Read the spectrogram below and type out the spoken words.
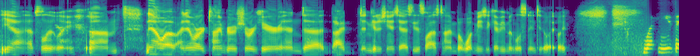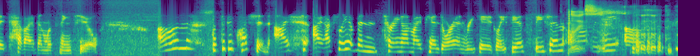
Yeah, absolutely. Um, now, uh, I know our time grows short here, and uh, I didn't get a chance to ask you this last time, but what music have you been listening to lately? What music have I been listening to? Um, that's a good question. I I actually have been turning on my Pandora Enrique Iglesias station nice. lately. Um,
